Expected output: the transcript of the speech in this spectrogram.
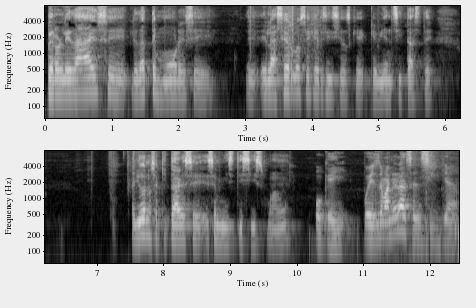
pero le da ese, le da temor ese, eh, el hacer los ejercicios que, que bien citaste, ayúdanos a quitar ese, ese misticismo. ¿no? Ok, pues de manera sencilla,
